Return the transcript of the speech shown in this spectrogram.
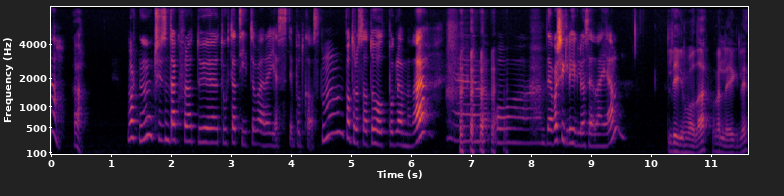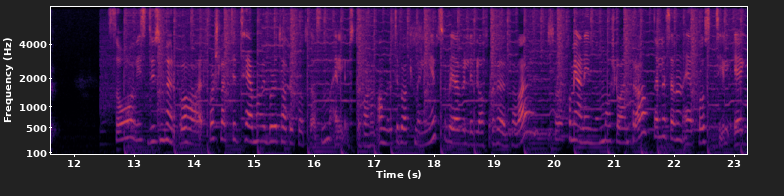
Ja. Ja. Morten, tusen takk for at du tok deg tid til å være gjest i podkasten, på tross av at du holdt på å glemme det. Eh, og det var skikkelig hyggelig å se deg igjen. I like måte. Veldig hyggelig. Så hvis du som hører på har forslag til tema vi burde ta opp i podkasten, eller hvis du har noen andre tilbakemeldinger, så blir jeg veldig glad for å høre fra deg. Så kom gjerne innom og slå en prat, eller send en e-post til eg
